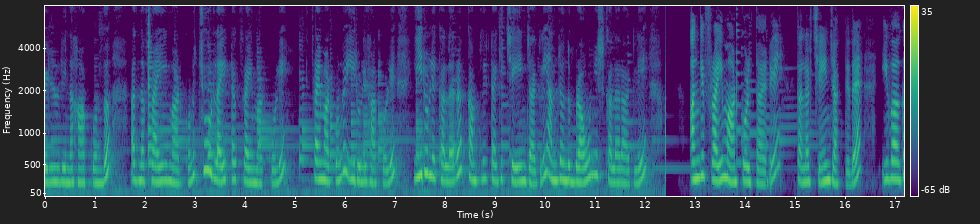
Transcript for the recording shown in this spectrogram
ಬೆಳ್ಳುಳ್ಳಿನ ಹಾಕ್ಕೊಂಡು ಅದನ್ನ ಫ್ರೈ ಮಾಡಿಕೊಂಡು ಚೂರು ಲೈಟಾಗಿ ಫ್ರೈ ಮಾಡ್ಕೊಳ್ಳಿ. ಫ್ರೈ ಮಾಡಿಕೊಂಡು ಈರುಳ್ಳಿ ಹಾಕ್ಕೊಳ್ಳಿ ಈರುಳ್ಳಿ ಕಲರ್ ಕಂಪ್ಲೀಟಾಗಿ ಚೇಂಜ್ ಆಗಲಿ, ಅಂದರೆ ಒಂದು ಬ್ರೌನಿಷ್ ಕಲರ್ ಆಗಲಿ. ಹಂಗೆ ಫ್ರೈ ಮಾಡ್ಕೊಳ್ತಾ ಇರಿ. ಕಲರ್ ಚೇಂಜ್ ಆಗ್ತಿದೆ. ಇವಾಗ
